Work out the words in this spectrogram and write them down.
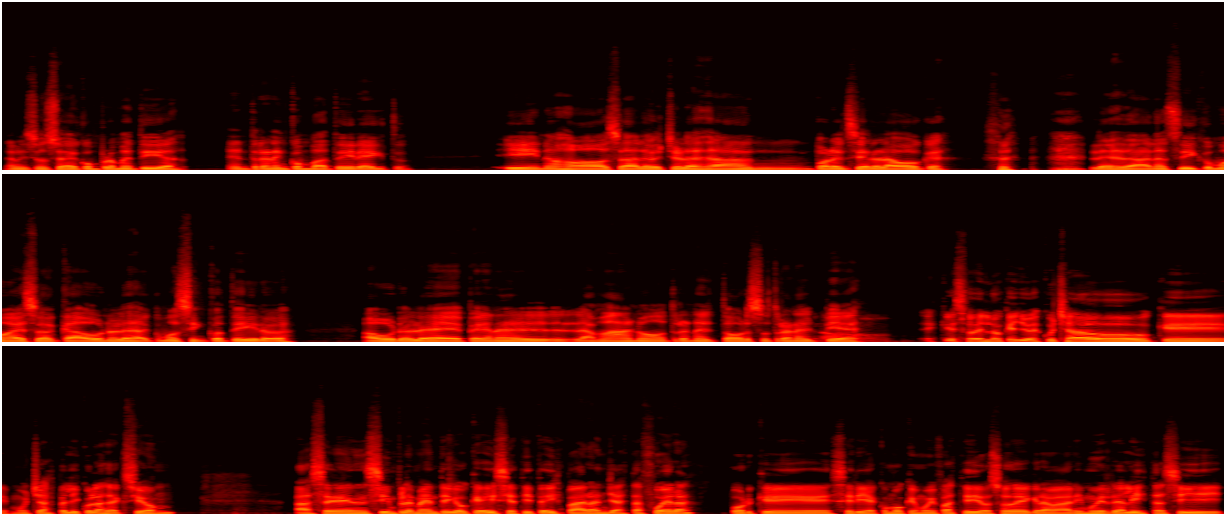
la misión se ve comprometida entran en combate directo y no, o sea, los bichos les dan por el cielo la boca. les dan así como eso, a cada uno les da como cinco tiros. A uno le pegan en la mano, otro en el torso, otro en el pie. Es que eso es lo que yo he escuchado que muchas películas de acción hacen simplemente que, ok, si a ti te disparan, ya está fuera, porque sería como que muy fastidioso de grabar y muy realista si,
